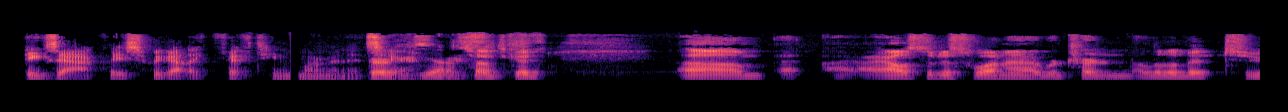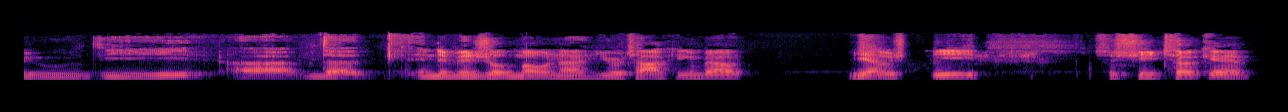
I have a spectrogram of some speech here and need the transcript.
Exactly. So we got like 15 more minutes Sure. here. Yeah, sounds good. Um, I I also just want to return a little bit to the uh, the individual Mona you were talking about. Yeah. So she, so she took it,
